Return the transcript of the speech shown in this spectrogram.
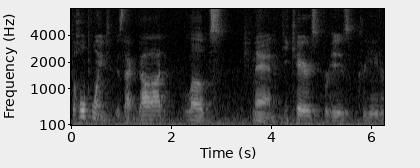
The whole point is that God loves man, He cares for His Creator.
